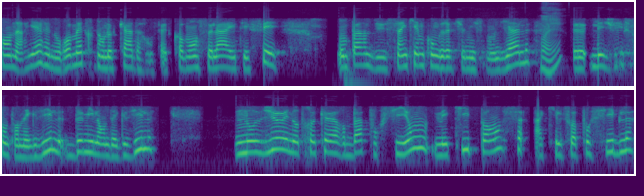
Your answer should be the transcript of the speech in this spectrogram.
en arrière et nous remettre dans le cadre en fait comment cela a été fait. On parle du cinquième congrès mondial. Euh, les Juifs sont en exil, 2000 ans d'exil. Nos yeux et notre cœur bat pour Sion, mais qui pense à qu'il soit possible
